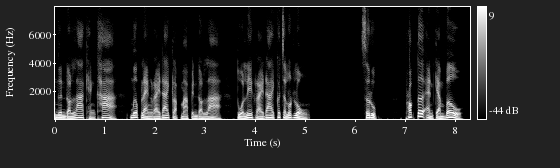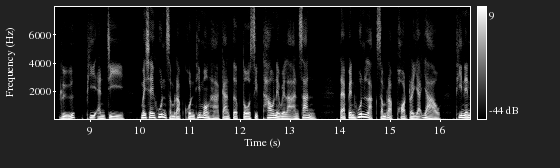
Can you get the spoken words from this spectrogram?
เงินดอลลาร์แข็งค่า เมื่อแปลงรายได้กลับมาเป็นดอลลาร์ ตัวเลขรายได้ก็จะลดลง สรุป Procter Gamble หรือ P&G ไม่ใช่หุ้นสำหรับคนที่มองหาการเติบโต 10 เท่าในเวลาอันสั้น แต่เป็นหุ้นหลักสำหรับพอร์ตระยะยาว ที่เน้น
